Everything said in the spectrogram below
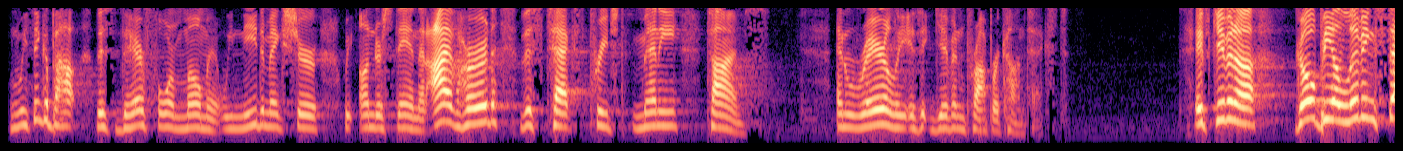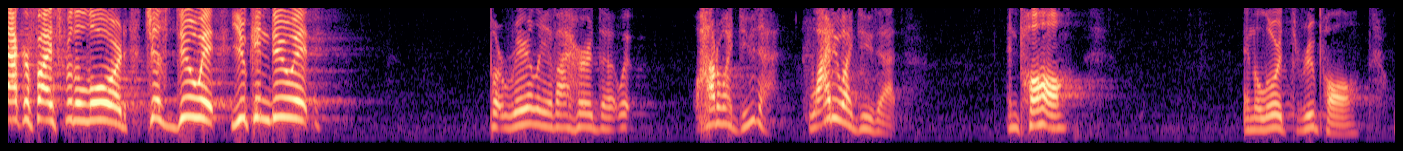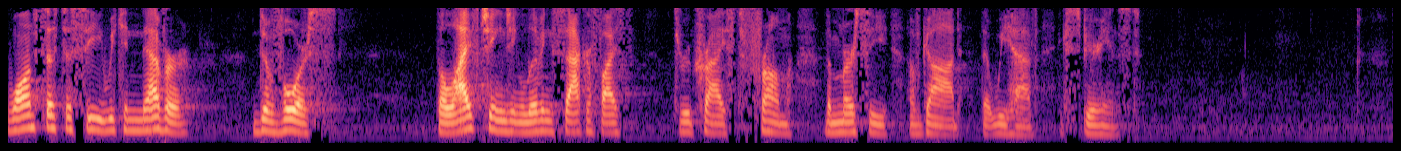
When we think about this therefore moment, we need to make sure we understand that. I've heard this text preached many times, and rarely is it given proper context. It's given a go be a living sacrifice for the Lord, just do it, you can do it. But rarely have I heard the how do I do that? Why do I do that? And Paul, and the Lord through Paul, wants us to see we can never divorce the life changing living sacrifice through Christ from the mercy of God that we have experienced.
